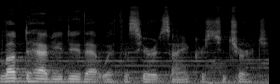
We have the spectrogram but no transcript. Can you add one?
Love to have you do that with us here at Zion Christian Church.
